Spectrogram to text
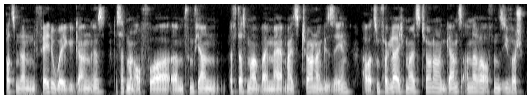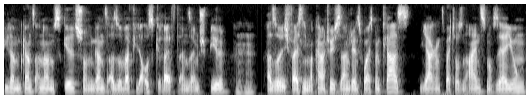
trotzdem dann in Fadeaway gegangen ist. Das hat man auch vor ähm, fünf Jahren öfters mal bei Miles Turner gesehen. Aber zum Vergleich, Miles Turner, ein ganz anderer offensiver Spieler mit ganz anderen Skills schon, ganz, also war viel ausgereifter in seinem Spiel. Mhm. Also ich weiß nicht, man kann natürlich sagen, James Wiseman, klar, ist Jahrgang 2001, noch sehr jung,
